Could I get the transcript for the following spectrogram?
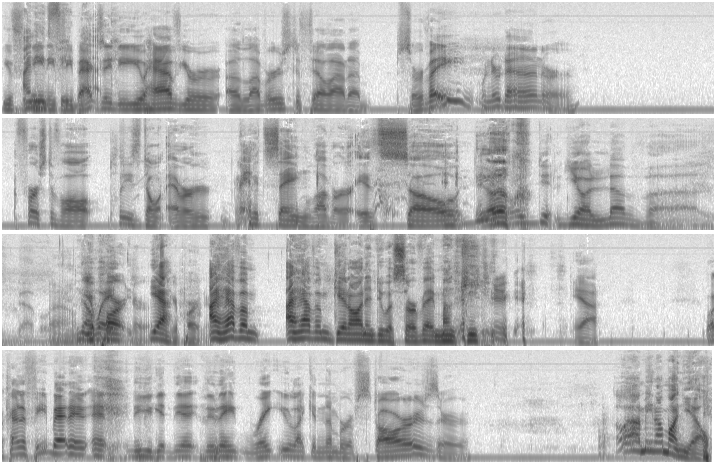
You I I need any feedback? So do you have your uh, lovers to fill out a survey when they're done, or First of all, please don't ever quit saying lover. It's so. Your, ugh. your lover, devil. Wow. No, your wait. partner? Yeah, your partner. I have him. I have him get on and do a survey monkey. yeah. What kind of feedback do you get? Do they rate you like a number of stars, or well, I mean, I'm on Yelp,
